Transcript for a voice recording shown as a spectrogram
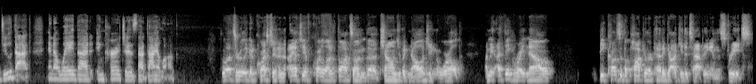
do that in a way that encourages that dialogue? Well, that's a really good question. And I actually have quite a lot of thoughts on the challenge of acknowledging the world. I mean, I think right now, because of the popular pedagogy that's happening in the streets,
